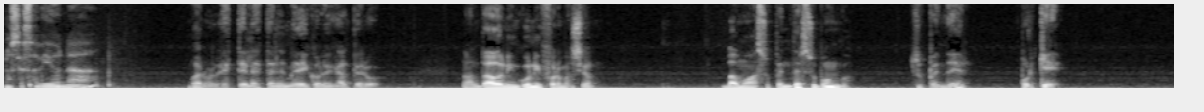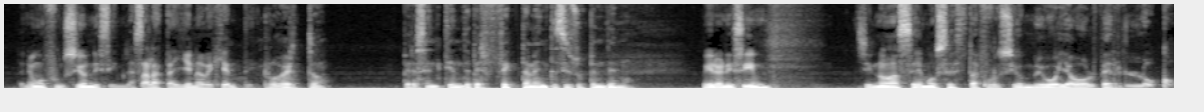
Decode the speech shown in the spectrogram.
¿No se ha sabido nada? Bueno, la Estela está en el médico legal, pero no han dado ninguna información. Vamos a suspender, supongo. ¿Suspender? ¿Por qué? Tenemos función, Nisim. La sala está llena de gente. Roberto, pero se entiende perfectamente si suspendemos. Mira, Nisim, si no hacemos esta función me voy a volver loco.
